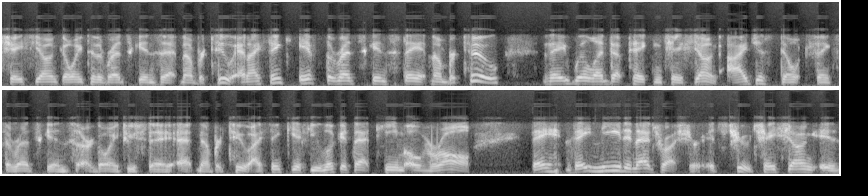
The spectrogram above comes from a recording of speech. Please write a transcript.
Chase Young going to the Redskins at number two, and I think if the Redskins stay at number two, they will end up taking Chase Young. I just don't think the Redskins are going to stay at number two. I think if you look at that team overall, they they need an edge rusher. It's true. Chase Young is.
